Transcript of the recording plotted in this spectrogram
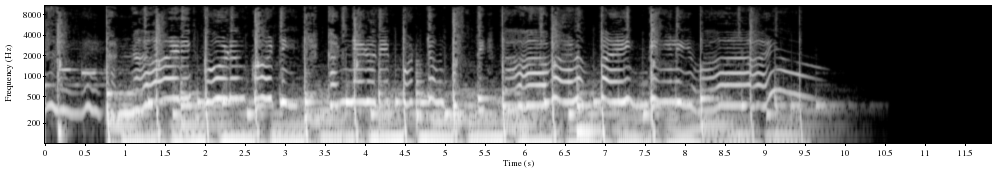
Hallelujah.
